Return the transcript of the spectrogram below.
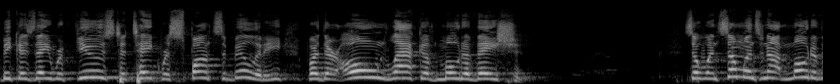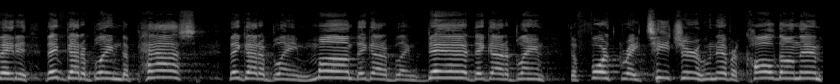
because they refuse to take responsibility for their own lack of motivation. So when someone's not motivated, they've got to blame the past, They got to blame mom. They got to blame dad. They got to blame the fourth grade teacher who never called on them.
